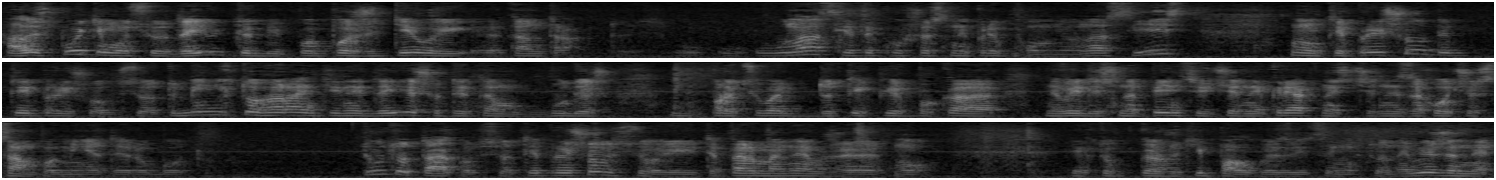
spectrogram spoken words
Але ж потім ось дають тобі по- пожиттєвий контракт. Тобто, у, нас я такого щось не припомню. У нас є. Ну, ти прийшов, ти, ти прийшов, все. Тобі ніхто гарантії не дає, що ти там будеш працювати до тих пір, поки не вийдеш на пенсію, чи не крякнеш, чи не захочеш сам поміняти роботу. Тут отак от все. Ти прийшов, все, і тепер мене вже, ну, як то кажуть, і палкою звідси ніхто не вижене,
